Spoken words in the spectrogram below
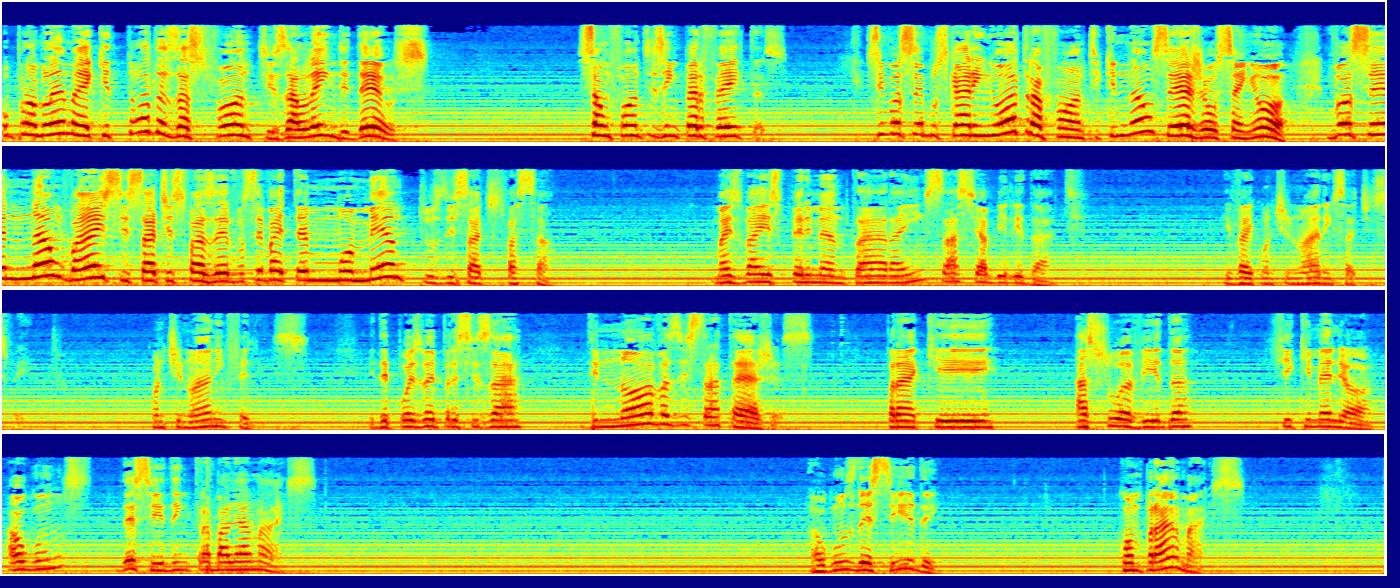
O problema é que todas as fontes, além de Deus, são fontes imperfeitas. Se você buscar em outra fonte que não seja o Senhor, você não vai se satisfazer, você vai ter momentos de satisfação, mas vai experimentar a insaciabilidade e vai continuar insatisfeito, continuar infeliz. E depois vai precisar de novas estratégias para que a sua vida fique melhor. Alguns decidem trabalhar mais. Alguns decidem comprar mais.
